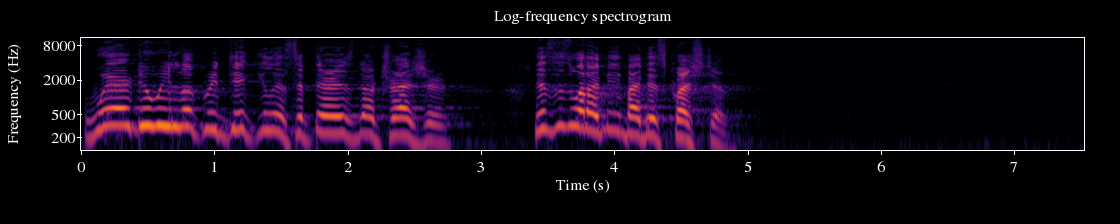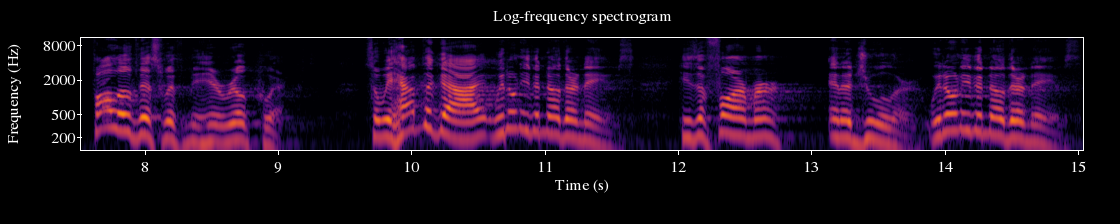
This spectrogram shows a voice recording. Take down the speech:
Where do we look ridiculous if there is no treasure? This is what I mean by this question. Follow this with me here, real quick. So we have the guy, we don't even know their names. He's a farmer and a jeweler. We don't even know their names.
